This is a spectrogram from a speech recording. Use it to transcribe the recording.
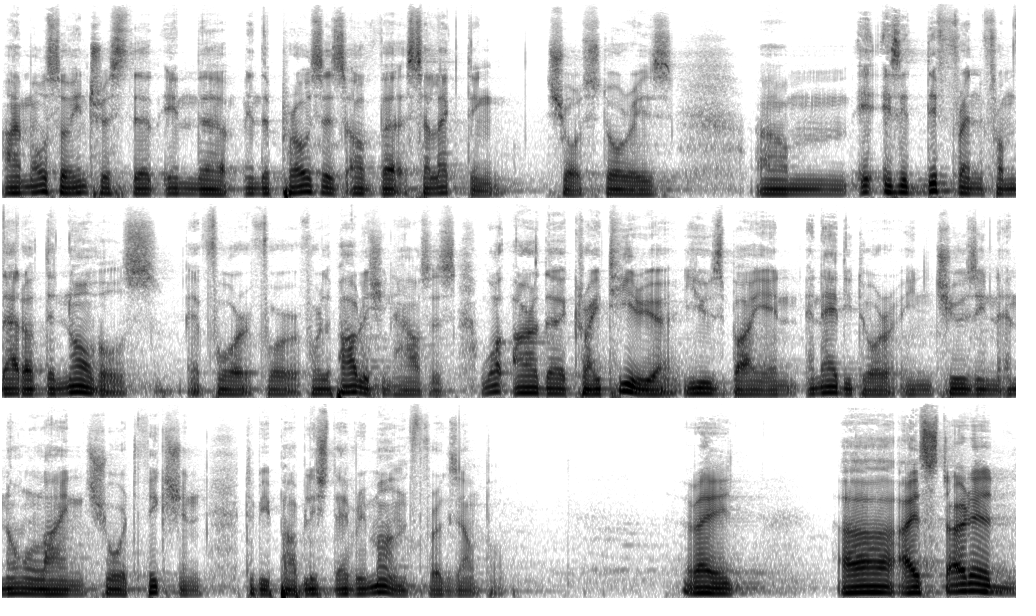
I'm also interested in the in the process of uh, selecting short stories. Um, i- is it different from that of the novels for, for, for the publishing houses? What are the criteria used by an, an editor in choosing an online short fiction to be published every month, for example? Right. Uh, I started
